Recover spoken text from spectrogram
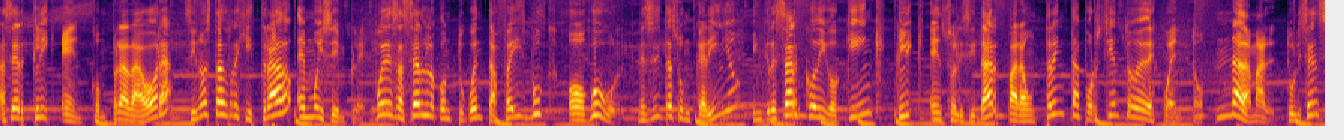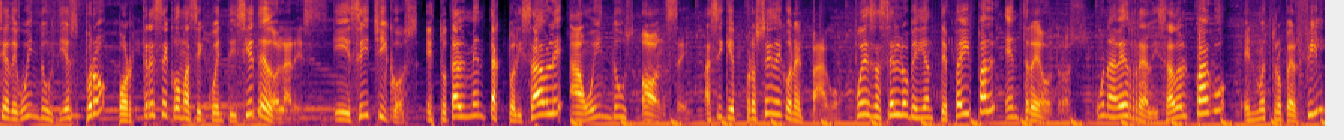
hacer clic en comprar ahora. Si no estás registrado, es muy simple. Puedes hacerlo con tu cuenta Facebook o Google. ¿Necesitas un cariño? Ingresar código KING, clic en solicitar para un 30% de descuento. Nada mal, tu licencia de Windows 10 Pro por 13,57 dólares. Y sí chicos, es totalmente actualizable a Windows 11, así que procede con el pago. Puedes hacerlo mediante PayPal, entre otros. Una vez realizado el pago, en nuestro perfil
